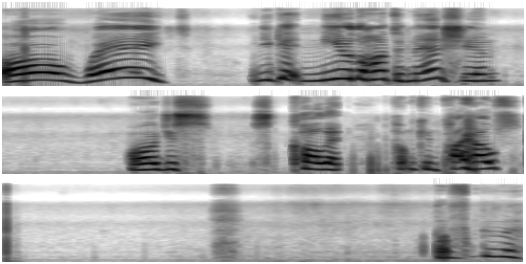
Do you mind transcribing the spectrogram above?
Oh, wait! When you get near the haunted mansion, or just call it pumpkin pie house. What the fuck is that?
